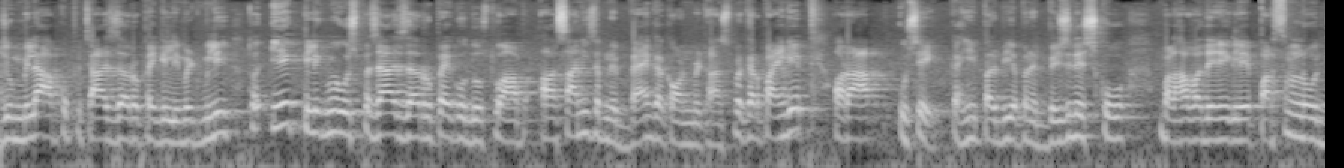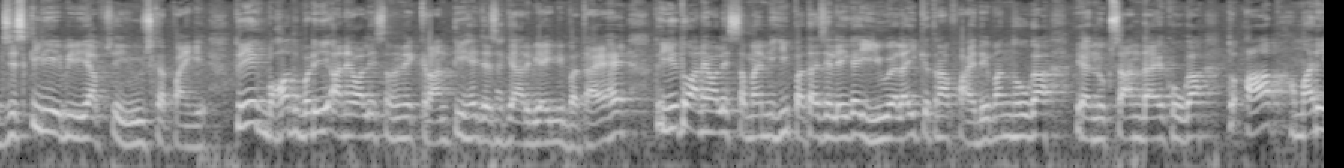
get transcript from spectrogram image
जो मिला, आपको पचास हज़ार रुपए की लिमिट मिली तो एक क्लिक में उस पचास हज़ार रुपए को दोस्तों आप आसानी से अपने बैंक अकाउंट में ट्रांसफ़र कर पाएँगे और आप उसे कहीं पर भी अपने बिज़नेस को बढ़ावा देने के लिए, पर्सनल लोन जिसके लिए भी आपसे यूज़ कर पाएँगे। तो ये एक बहुत बड़ी आने वाले समय में क्रांति है, जैसा कि आरबीआई ने बताया है। तो ये तो आने वाले समय में ही पता चलेगा यू कितना फ़ायदेमंद होगा या नुकसानदायक होगा। तो आप हमारे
